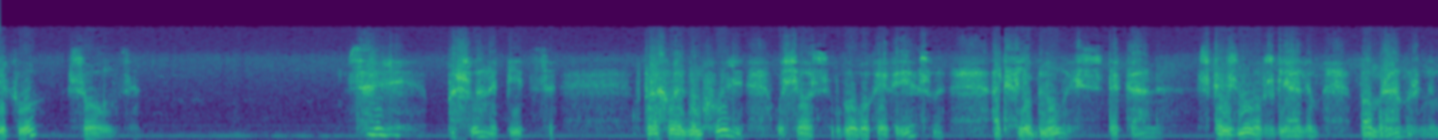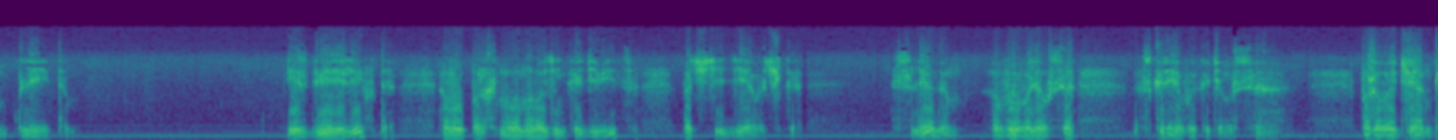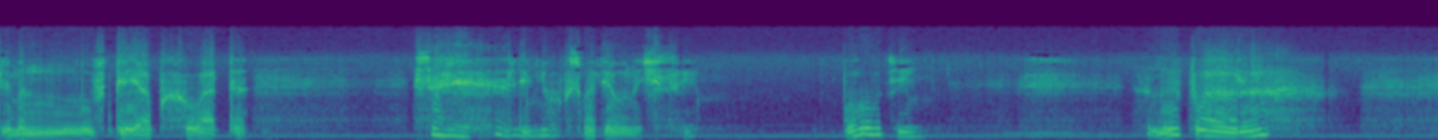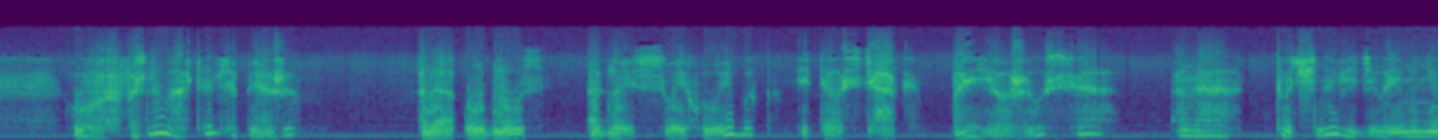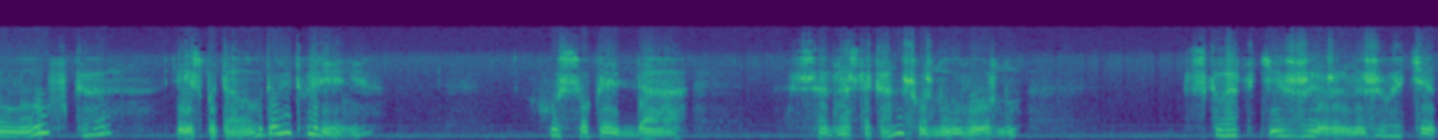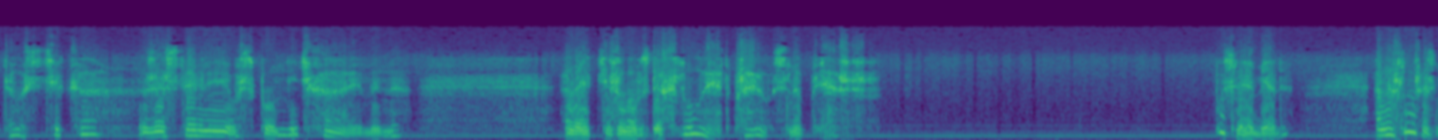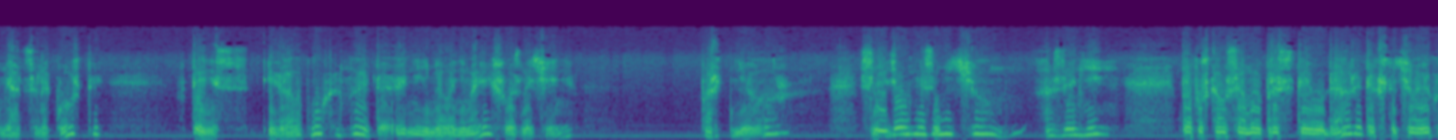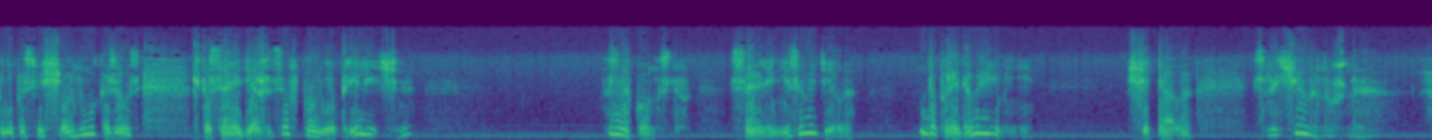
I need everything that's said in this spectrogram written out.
пекло солнце. Салли пошла напиться. В прохладном холле уселась в глубокое кресло, отхлебнула из стакана, скользнула взглядом по мраморным плитам. Из двери лифта выпорхнула молоденькая девица, почти девочка. Следом вывалился, скорее выкатился, пожилой джентльмен в три обхвата. Салли лениво посмотрела на часы. Полдень. Ну и пара. О, поздновато для пляжа. Она улыбнулась одной из своих улыбок, и толстяк поежился. Она точно видела ему неловко и испытала удовлетворение. Кусок льда с дна стакана швырнула в урну. Складки жира на животе толстяка заставили ее вспомнить Хаймена. Она тяжело вздохнула и отправилась на пляж. После обеда она шла размяться на корты. В теннис играла плохо, но это не имело ни малейшего значения. Партнер следил не за мячом, а за ней. Пропускал самые простые удары, так что человеку непосвященному казалось, что Сая держится вполне прилично. Знакомств Салли не заводила. До поры до времени. Считала, сначала нужно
